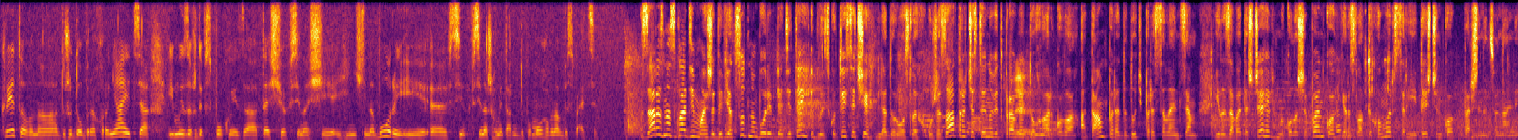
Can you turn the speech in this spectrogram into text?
закрита, вона дуже добре охороняється. І ми завжди в спокої за те, що всі наші гігієнічні набори і е, всі, всі наша гуманітарна допомога вона в безпеці. Зараз на складі майже 900 наборів для дітей і близько тисячі для дорослих. Уже завтра частину відправлять до Харкова, а там передадуть переселенцям. Єлизавета Щегель, Микола Шипенко, Ярослав Тихомир, Сергій Тищенко. Перший національний.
